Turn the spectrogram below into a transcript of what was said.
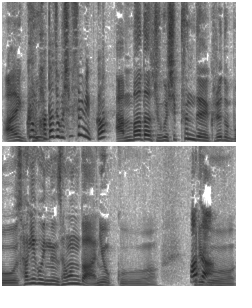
아니, 그럼 그, 받아주고 싶습니까? 안 받아주고 싶은데, 그래도 뭐, 사귀고 있는 상황도 아니었고. 맞아. 그리고,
